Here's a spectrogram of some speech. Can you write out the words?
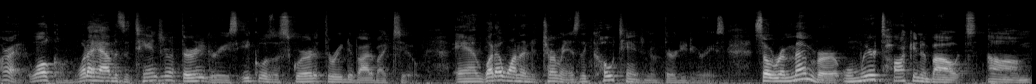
All right, welcome. What I have is a tangent of 30 degrees equals the square root of 3 divided by 2. And what I want to determine is the cotangent of 30 degrees. So remember, when we're talking about um,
